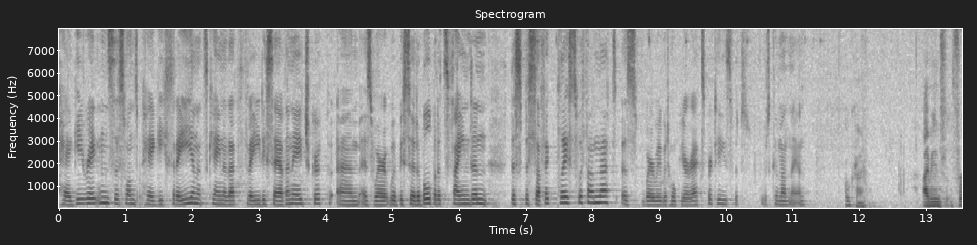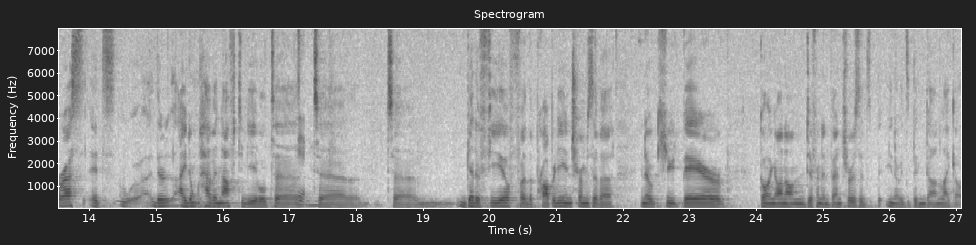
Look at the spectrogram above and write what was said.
PEGI ratings. This one's PEGI three, and it's kind of that three to seven age group um, is where it would be suitable. But it's finding the specific place within that is where we would hope your expertise would, would come in then. Okay. I mean, f- for us, it's there. I don't have enough to be able to Yeah. to to get a feel for the property in terms of a you know cute bear going on on different adventures. It's you know it's been done like a,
